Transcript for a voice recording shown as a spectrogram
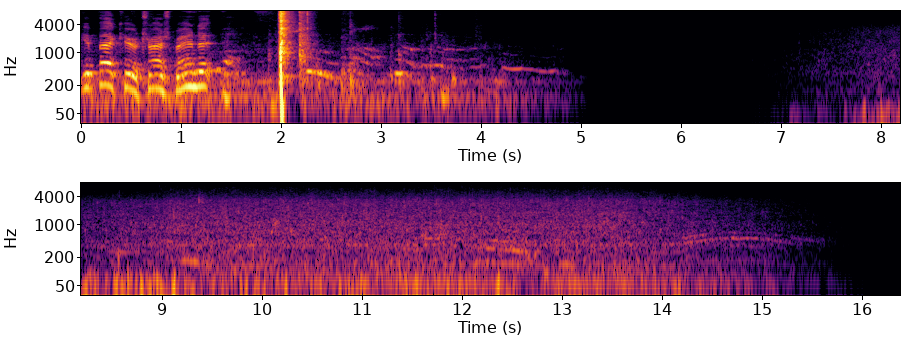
get back here, trash bandit.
